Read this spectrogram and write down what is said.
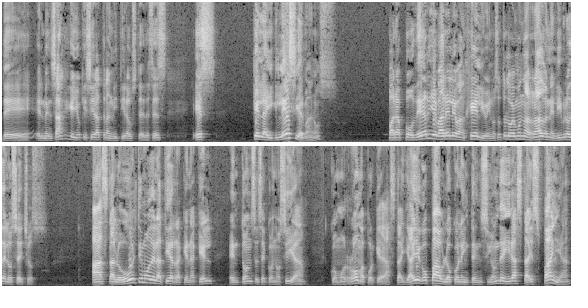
de el mensaje que yo quisiera transmitir a ustedes es, es que la iglesia, hermanos, para poder llevar el evangelio, y nosotros lo hemos narrado en el libro de los Hechos, hasta lo último de la tierra que en aquel entonces se conocía como Roma, porque hasta allá llegó Pablo con la intención de ir hasta España,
